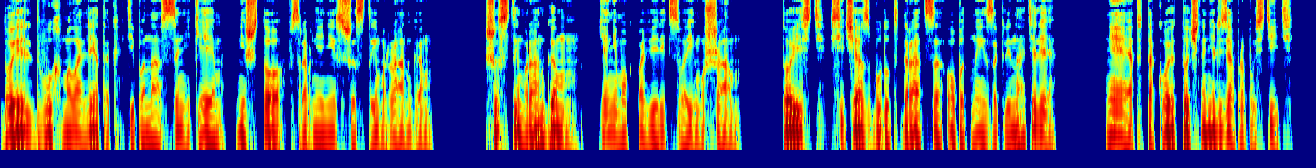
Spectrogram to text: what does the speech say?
Дуэль двух малолеток, типа нас с Аникеем, ничто в сравнении с шестым рангом. Шестым рангом? Я не мог поверить своим ушам. То есть сейчас будут драться опытные заклинатели? Нет, такое точно нельзя пропустить.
